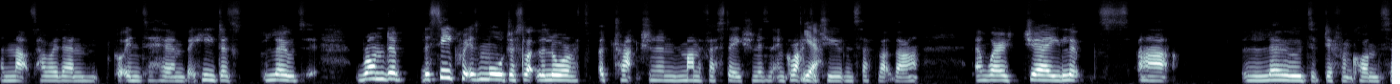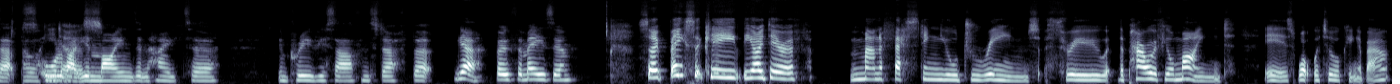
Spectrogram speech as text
and that's how I then got into him. But he does loads. Rhonda, the secret is more just like the law of attraction and manifestation, isn't it? And gratitude yeah. and stuff like that. And whereas Jay looks at loads of different concepts, oh, all does. about your mind and how to improve yourself and stuff. But yeah, both amazing. So basically, the idea of manifesting your dreams through the power of your mind is what we're talking about.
